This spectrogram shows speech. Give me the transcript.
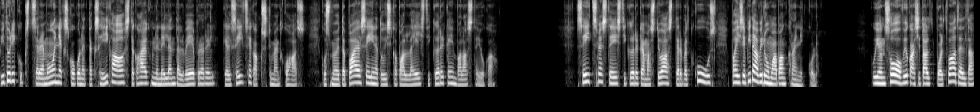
pidulikuks tseremooniaks kogunetakse iga aasta kahekümne neljandal veebruaril kell seitse kakskümmend kohas, kus mööda paeseina tuiskab alla Eesti kõrgeim valastejuga. seitsmest Eesti kõrgemast joast tervelt kuus paiseb Ida-Virumaa pankrannikul. kui on soov jugasid altpoolt vaadelda,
